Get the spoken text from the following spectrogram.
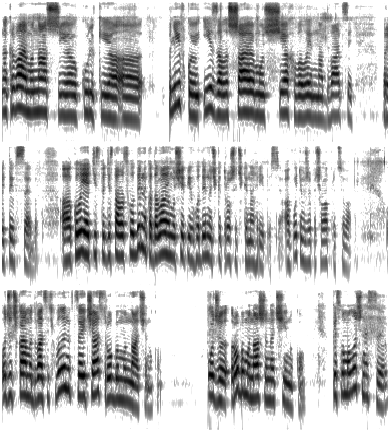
Накриваємо наші кульки е, плівкою і залишаємо ще хвилин на 20 прийти в себе. Коли я тісто дістала з холодильника, дала йому ще півгодиночки трошечки нагрітися, а потім вже почала працювати. Отже, чекаємо 20 хвилин, в цей час робимо начинку. Отже, робимо нашу начинку. Кисломолочний сир,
